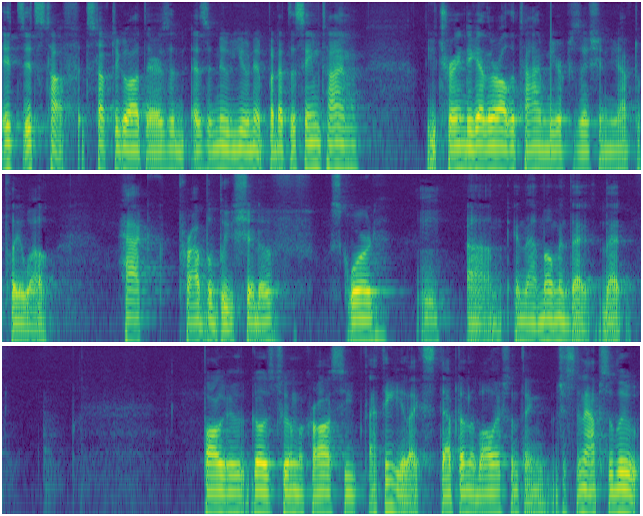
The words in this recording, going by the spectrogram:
It's it's tough. It's tough to go out there as a as a new unit, but at the same time, you train together all the time. Your position, you have to play well. Haak probably should have scored um, in that moment. That that ball goes to him across. He, I think he like stepped on the ball or something. Just an absolute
